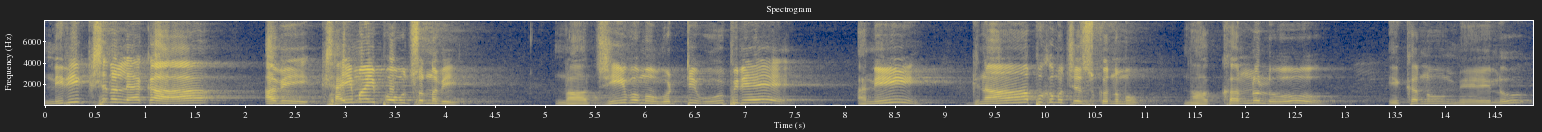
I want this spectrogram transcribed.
నిరీక్షణ లేక అవి క్షయమైపోవుచున్నవి. నా జీవము ఒట్టి ఊపిరే అని జ్ఞాపకము చేసుకున్నాము నా కన్నులు ఇకను మేలు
